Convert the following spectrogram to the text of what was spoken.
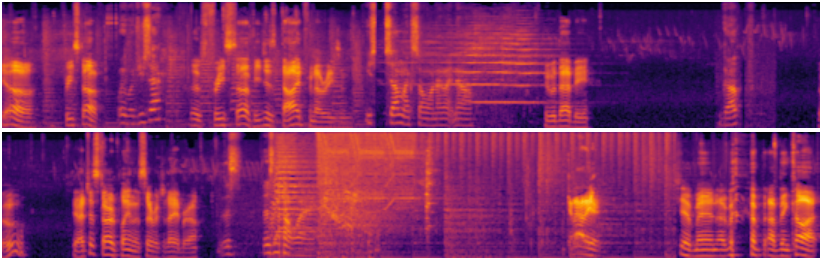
Yo, free stuff. Wait, what'd you say? That's free stuff. He just died for no reason. You sound like someone I might know. Who would that be? Gupp? Ooh. Yeah, I just started playing the server today, bro. This, there's no way. Get out of here. Shit, man. I've, I've, I've been caught.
